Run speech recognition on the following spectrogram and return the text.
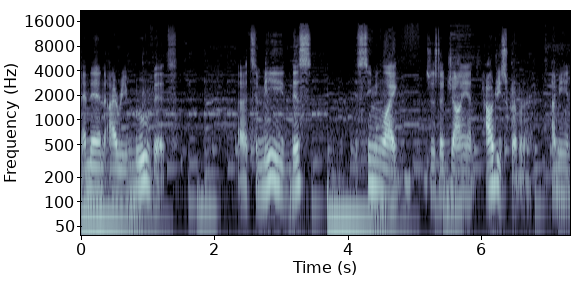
and then I remove it, uh, to me this is seeming like just a giant algae scrubber. I mean,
